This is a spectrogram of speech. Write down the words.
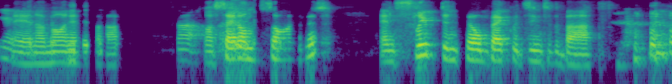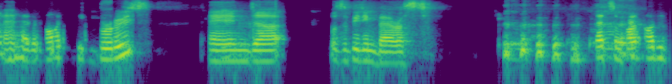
Yeah. Yeah, no, mine had a bath. but- I sat on the side of it and slipped and fell backwards into the bath and had a nice big bruise and uh, was a bit embarrassed. That's all right. I didn't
